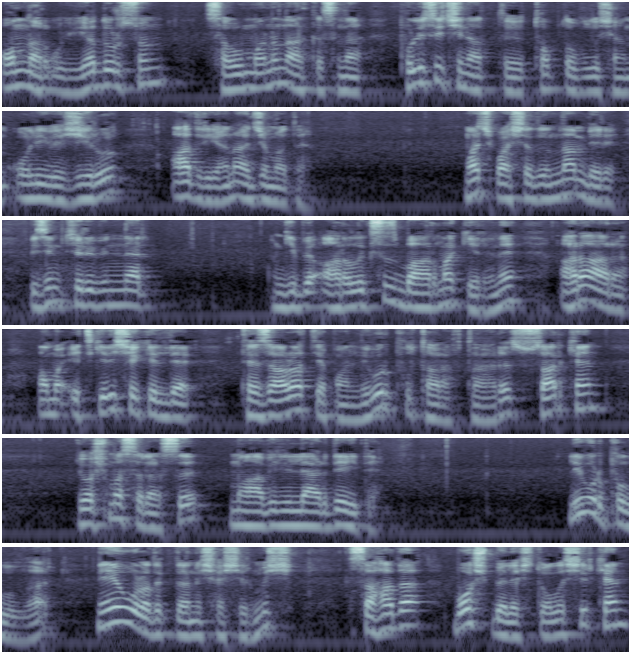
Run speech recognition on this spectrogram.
Onlar uyuya dursun, savunmanın arkasına polis için attığı topla buluşan Olivier Giroud Adrian'a acımadı. Maç başladığından beri bizim tribünler gibi aralıksız bağırmak yerine ara ara ama etkili şekilde tezahürat yapan Liverpool taraftarı susarken coşma sırası mavililerdeydi. Liverpoollular neye uğradıklarını şaşırmış, sahada boş beleş dolaşırken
